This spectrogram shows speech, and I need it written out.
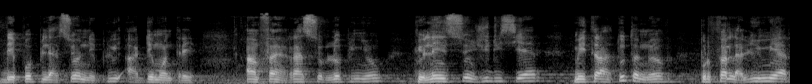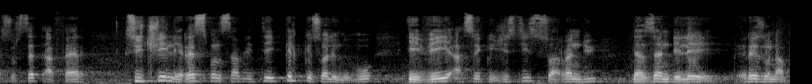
des populations n'est plus à démontrer. Enfin, rassure l'opinion que l'institution judiciaire mettra tout en œuvre pour faire la lumière sur cette affaire, situer les responsabilités, quel que soit le niveau, et veiller à ce que justice soit rendue dans un délai raisonnable.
